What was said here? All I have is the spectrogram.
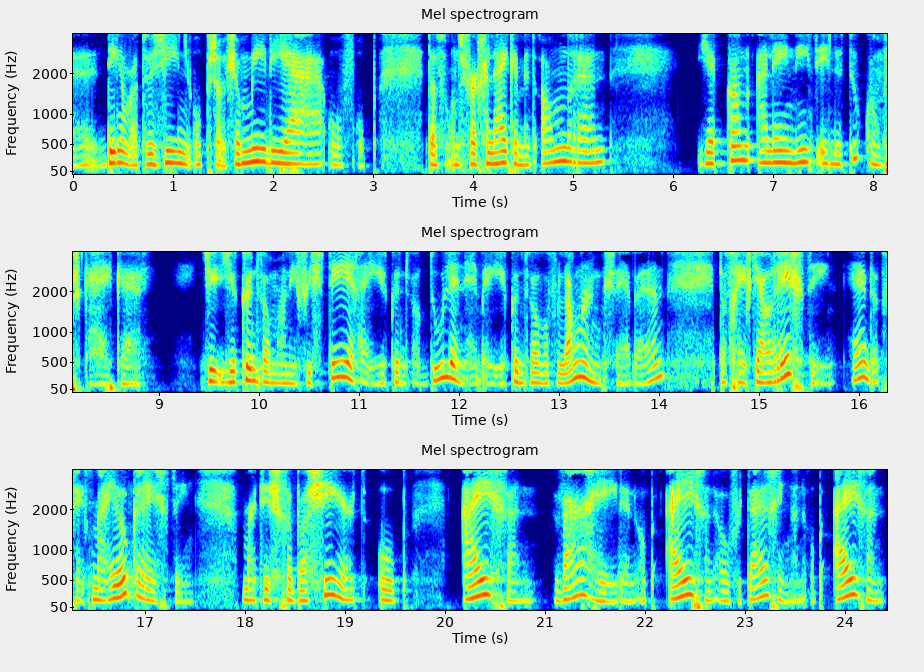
uh, dingen wat we zien op social media of op dat we ons vergelijken met anderen. Je kan alleen niet in de toekomst kijken. Je, je kunt wel manifesteren, je kunt wel doelen hebben, je kunt wel wat verlangens hebben. Dat geeft jou richting, hè? dat geeft mij ook richting. Maar het is gebaseerd op eigen waarheden, op eigen overtuigingen, op eigen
